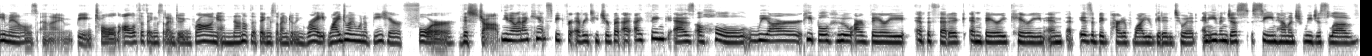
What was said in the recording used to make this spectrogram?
emails and I'm being told all of the things that I'm doing wrong and none of the things that I'm doing right, why do I want to be here for this job? You know, and I can't speak for every teacher, but I, I think as a whole, we are people who are very empathetic and very caring. And that is a big part of why you get into it. And even just seeing how much we just love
